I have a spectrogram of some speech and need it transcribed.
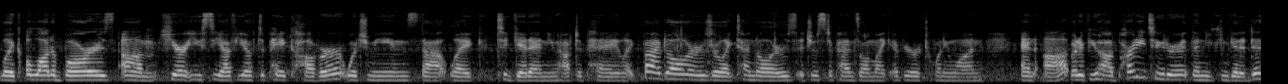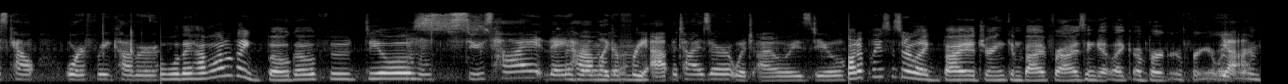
like a lot of bars um, here at UCF you have to pay cover which means that like to get in you have to pay like five dollars or like ten dollars it just depends on like if you're 21 and up but if you have party tutor then you can get a discount or a free cover. Well, they have a lot of like BOGO food deals. Mm-hmm. Seuss High, they I have like a free appetizer, which I always do. A lot of places are like buy a drink and buy fries and get like a burger free or whatever. Yeah.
